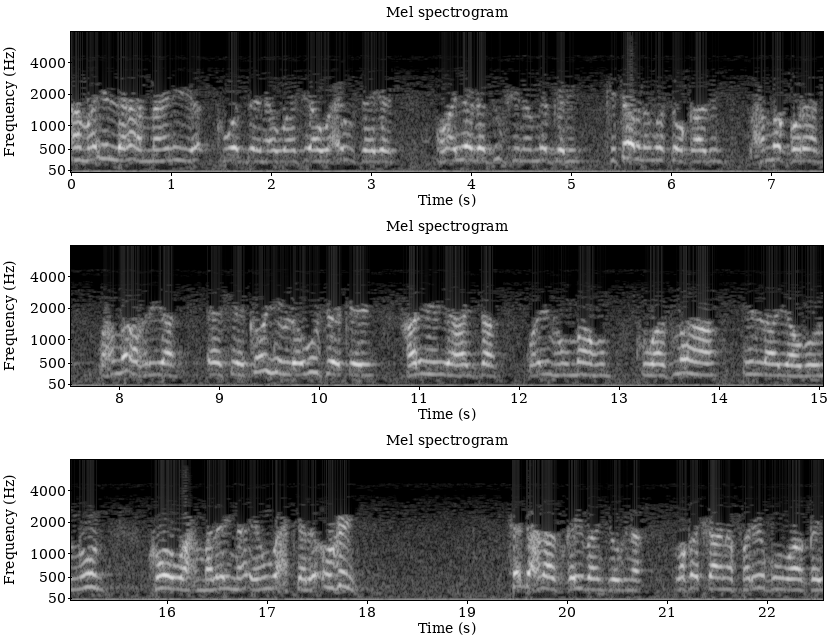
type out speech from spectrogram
أما إلا أمانية كوة بينها واسعة وحيوثة وأيها دوشنا مجري كتابنا مصو قادم وحما قرآن وحما أخريان أشيكوه لأوشيكي خليه يهيزا وإنه ماهم كواس ماها إلا يظنون كوه وحملين إن وحكا لأغي تدح لاس غيبا جوغنا وقد كان فريق واقي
